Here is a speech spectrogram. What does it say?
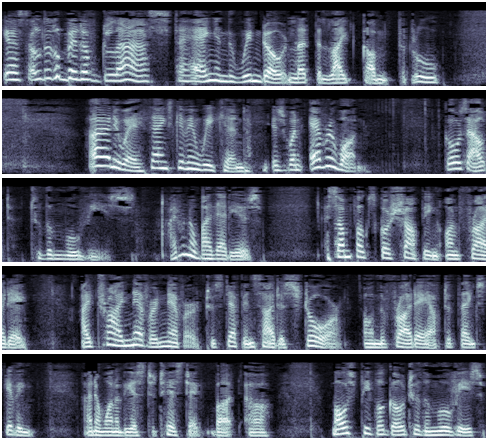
Yes, a little bit of glass to hang in the window and let the light come through. Anyway, Thanksgiving weekend is when everyone goes out to the movies. I don't know why that is. Some folks go shopping on Friday. I try never, never to step inside a store on the Friday after Thanksgiving. I don't want to be a statistic, but uh, most people go to the movies.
